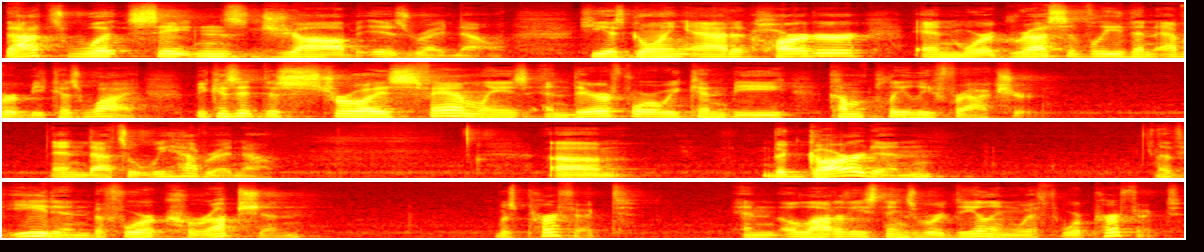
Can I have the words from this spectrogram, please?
That's what Satan's job is right now. He is going at it harder and more aggressively than ever because why? Because it destroys families and therefore we can be completely fractured. And that's what we have right now. Um, the Garden of Eden before corruption was perfect. And a lot of these things we're dealing with were perfect.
